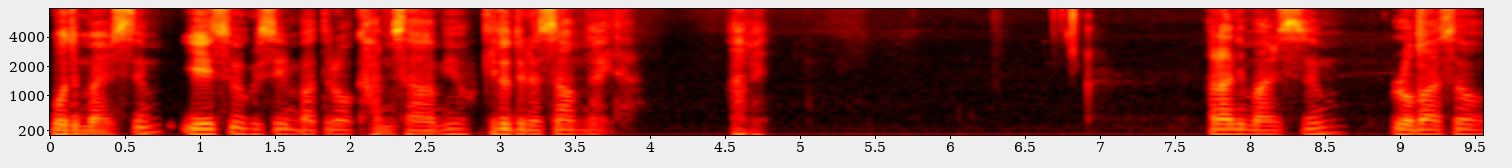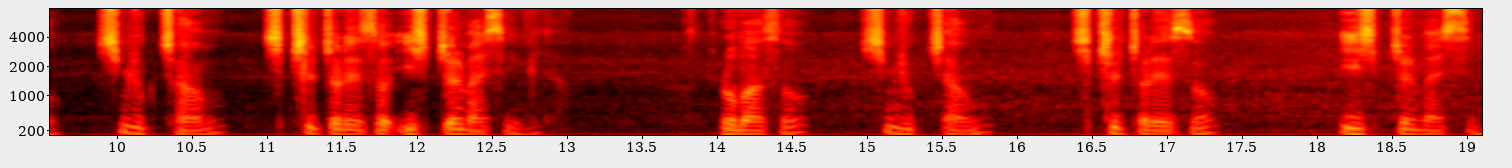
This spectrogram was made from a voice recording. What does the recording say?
모든 말씀 예수 그리스도인 받들어 감사하며 기도드렸사옵나이다. 아멘. 하나님 말씀 로마서 16장 17절에서 20절 말씀입니다. 로마서 16장 17절에서 20절 말씀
